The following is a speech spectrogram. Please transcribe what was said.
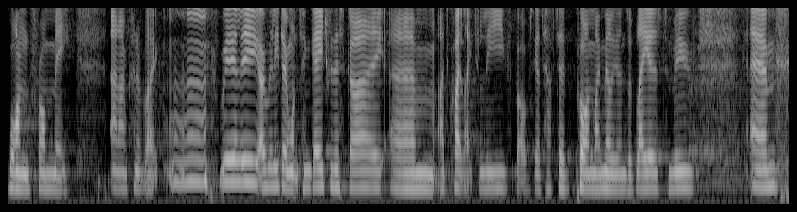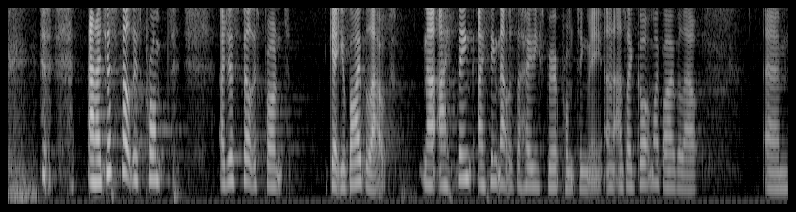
one from me. And I'm kind of like, mm, really? I really don't want to engage with this guy. Um, I'd quite like to leave, but obviously I'd have to put on my millions of layers to move. Um, And I just felt this prompt, I just felt this prompt, get your Bible out. Now, I think, I think that was the Holy Spirit prompting me. And as I got my Bible out, um,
